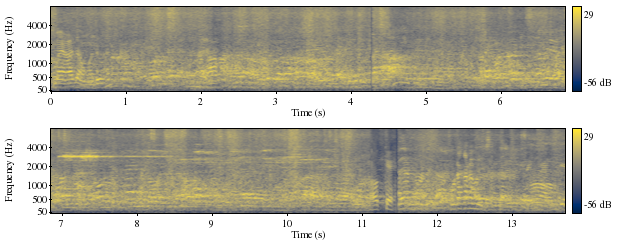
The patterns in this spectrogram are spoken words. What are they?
मैं आ जाऊँ मधु ఓకే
